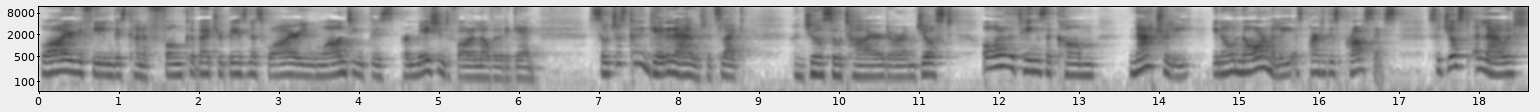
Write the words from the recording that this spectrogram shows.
Why are you feeling this kind of funk about your business? Why are you wanting this permission to fall in love with it again? So just kind of get it out. It's like, I'm just so tired, or I'm just all of the things that come naturally, you know, normally as part of this process. So just allow it,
